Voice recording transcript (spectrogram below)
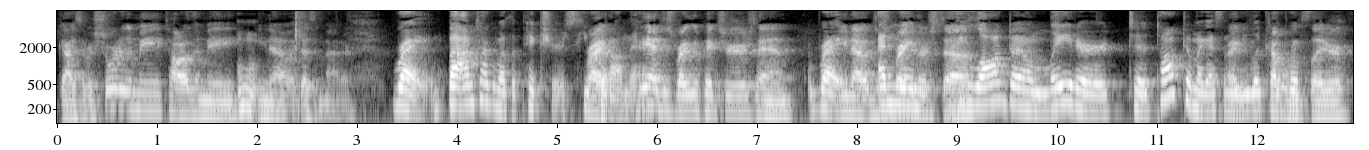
guys that were shorter than me, taller than me. Mm-hmm. You know, it doesn't matter. right. But I'm talking about the pictures he right. put on there. Yeah, just regular pictures and Right. You know, just and regular then stuff. You logged on later to talk to him, I guess, and Like, then you a looked at the couple pro- weeks later.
